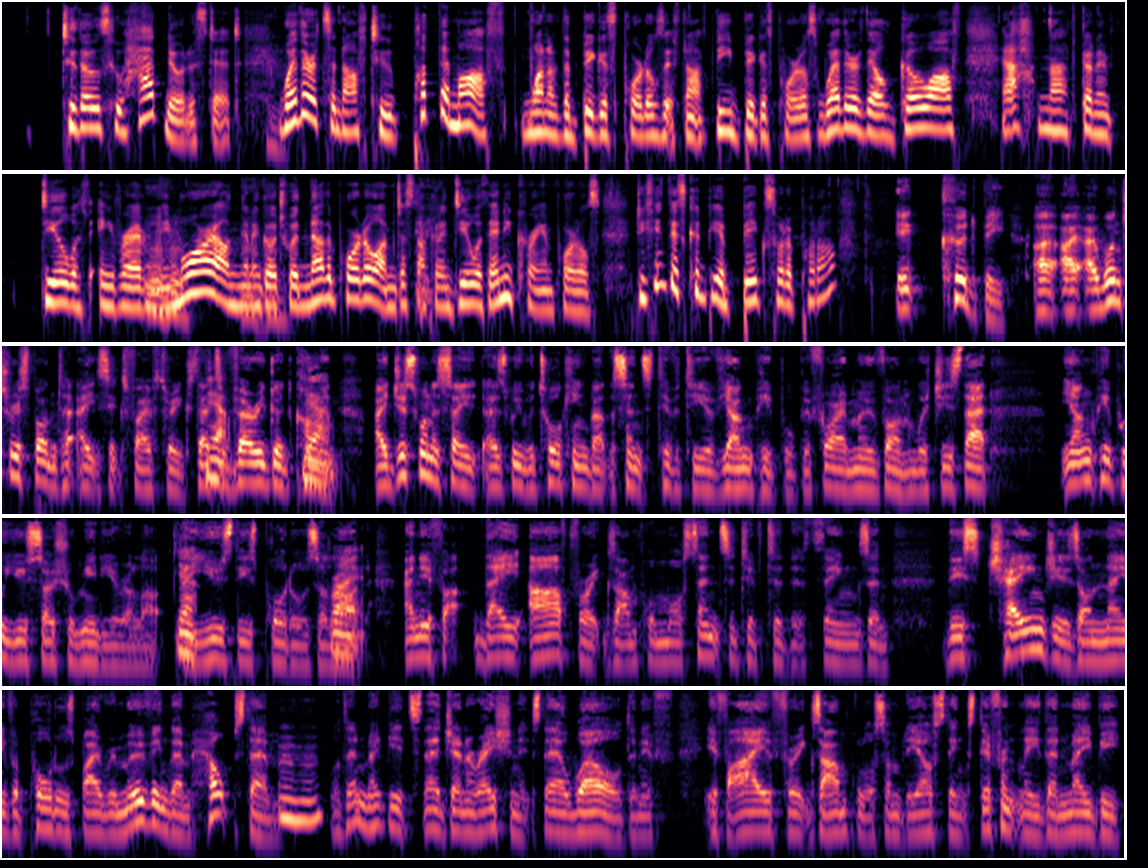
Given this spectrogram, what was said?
to those who had noticed it, whether it's enough to put them off one of the biggest portals, if not the biggest portals, whether they'll go off, ah, I'm not going to deal with Ava anymore. I'm going to go to another portal. I'm just not going to deal with any Korean portals. Do you think this could be a big sort of put off? It could be. Uh, I, I want to respond to 8653 because that's Yeah. a very good comment. Yeah. I just want to say, as we were talking about the sensitivity of young people before I move on, which is that young people use social media a lot. Yeah. They use these portals a Right. lot. And if they are, for example, more sensitive to the things and this changes on Naver portals by removing them helps them, Mm-hmm. well, then maybe it's their generation, it's their world. And if, if I, for example, or somebody else thinks differently, then maybe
